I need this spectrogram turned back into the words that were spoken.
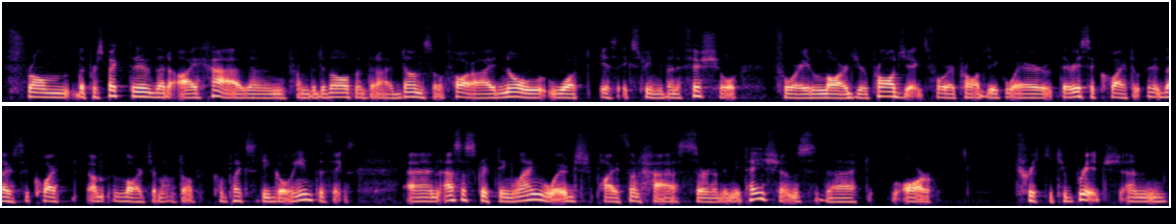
from the perspective that I have and from the development that I've done so far, I know what is extremely beneficial for a larger project, for a project where there is a quite there's a quite um, large amount of complexity going into things. And as a scripting language, Python has certain limitations that are tricky to bridge, and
